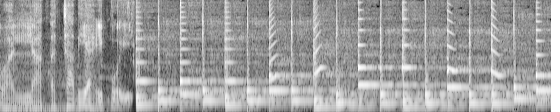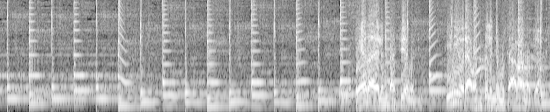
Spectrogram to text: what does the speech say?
വല്ലാത്ത ചതിയായി പോയി ഏതായാലും പറ്റിയേ പറ്റി. ഇനി ഒരു അവസരത്തിൽ ചെന്ന് ചാടാൻ നോക്കിയാൽ മതി.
